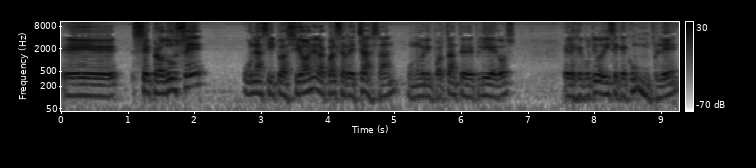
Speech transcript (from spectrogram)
Eh, se produce una situación en la cual se rechazan un número importante de pliegos. El Ejecutivo dice que cumple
